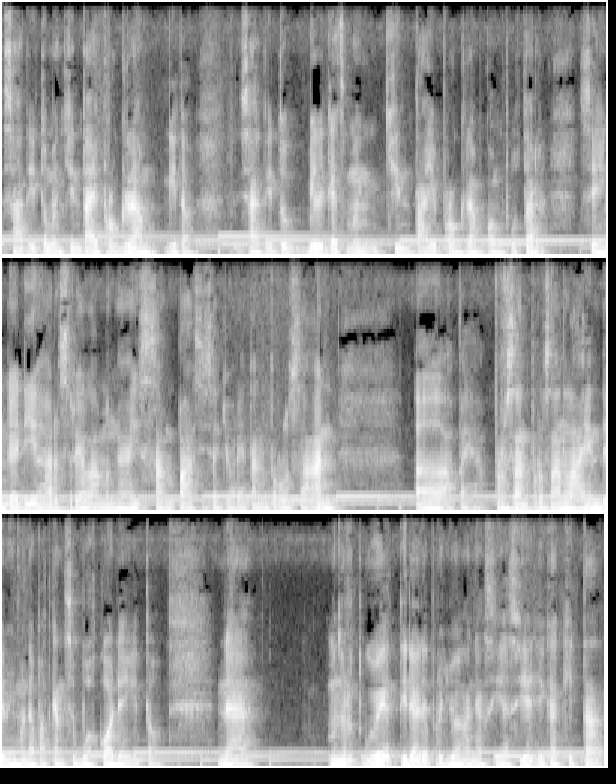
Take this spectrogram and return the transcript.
saat itu mencintai program gitu. Saat itu Bill Gates mencintai program komputer sehingga dia harus rela mengais sampah sisa coretan perusahaan uh, apa ya perusahaan-perusahaan lain demi mendapatkan sebuah kode gitu. Nah, menurut gue tidak ada perjuangan yang sia-sia jika kita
